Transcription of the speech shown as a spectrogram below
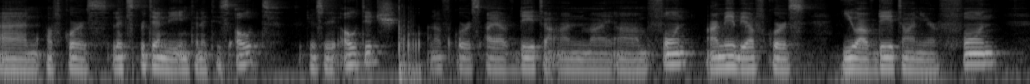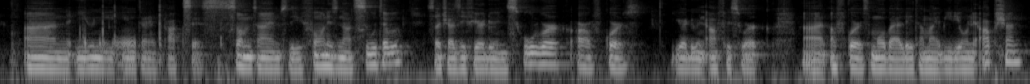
And of course, let's pretend the internet is out. Just say outage. And of course, I have data on my um, phone. Or maybe, of course, you have data on your phone and you need internet access. Sometimes the phone is not suitable, such as if you're doing schoolwork or, of course, you're doing office work. And of course, mobile data might be the only option.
